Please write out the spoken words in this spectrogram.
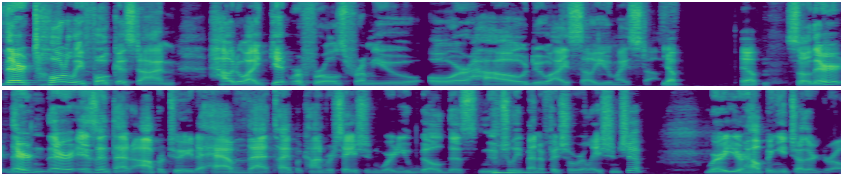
They're totally focused on how do I get referrals from you or how do I sell you my stuff. Yep. Yep. So there there there isn't that opportunity to have that type of conversation where you build this mutually beneficial relationship where you're helping each other grow.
